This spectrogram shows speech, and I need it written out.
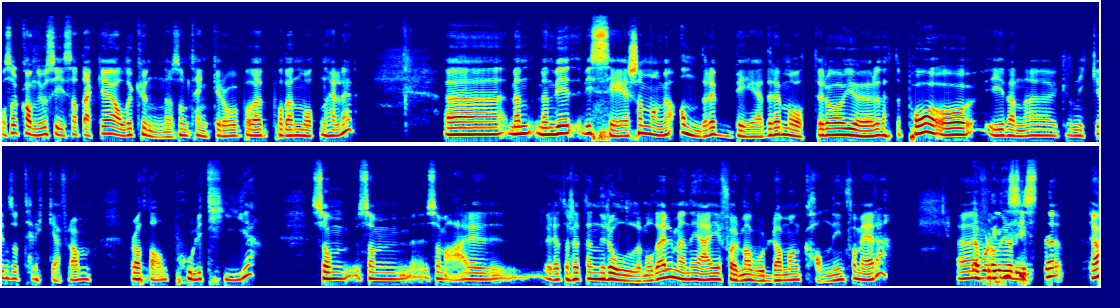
Og så kan det jo sies at det er ikke alle kundene som tenker over på den, på den måten heller. Uh, men, men vi, vi, ser så mange andre bedre måter å gjøre dette på, og i denne kronikken så trekker jeg fram bl.a. politiet. Som, som, som, er rett og slett en rollemodell, mener jeg, i form av hvordan man kan informere. Uh, ja, hvordan gjør de? Siste, ja.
